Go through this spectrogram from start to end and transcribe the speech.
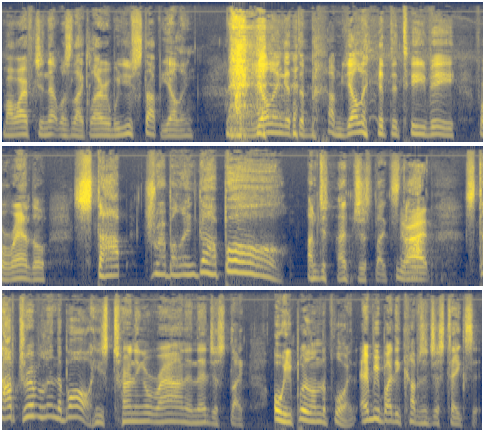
my wife Jeanette was like, "Larry, will you stop yelling?" I'm yelling at the I'm yelling at the TV for Randle. Stop dribbling the ball. I'm just I'm just like stop. Right. Stop dribbling the ball. He's turning around and they're just like, oh, he put it on the floor. And everybody comes and just takes it.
